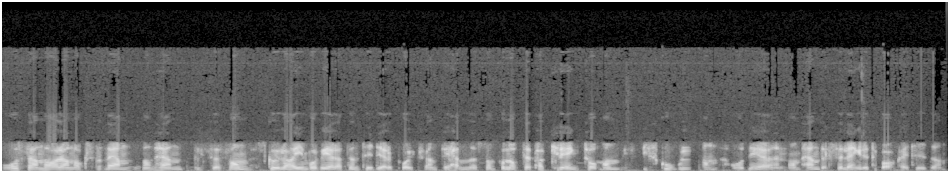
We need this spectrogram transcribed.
Och sen har han också nämnt någon händelse som skulle ha involverat en tidigare pojkvän till henne som på något sätt har kränkt honom i skolan och det är någon händelse längre tillbaka i tiden.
